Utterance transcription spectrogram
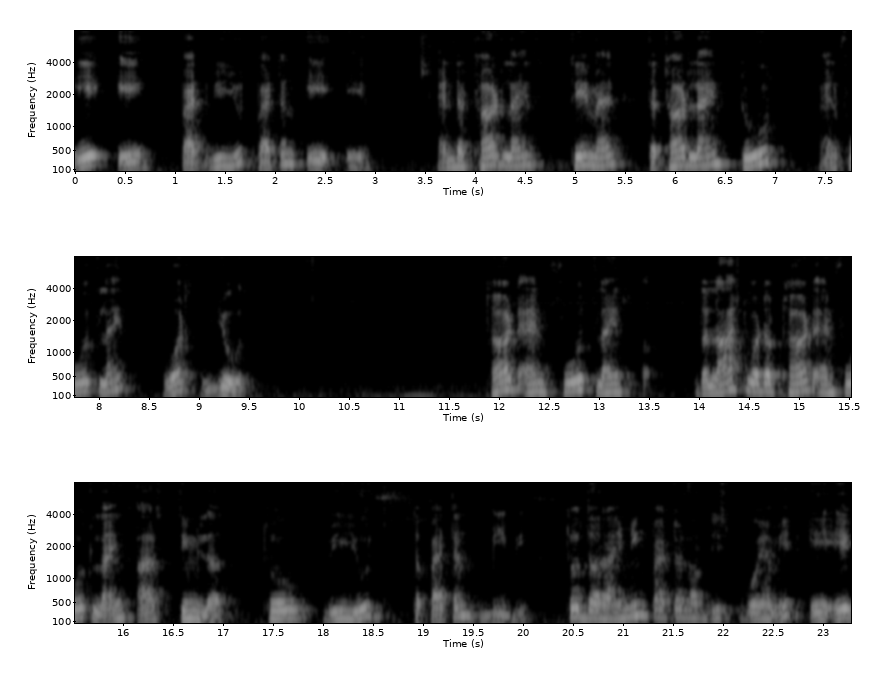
AA pat we use pattern AA and the third line same as the third line tours and fourth line what's yours. Third and fourth lines the last word of third and fourth lines are similar, so we use the pattern BB. So the rhyming pattern of this poem is AA,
